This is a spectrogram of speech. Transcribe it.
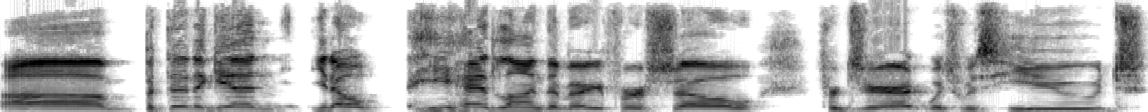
Um, but then again, you know, he headlined the very first show for Jarrett, which was huge.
